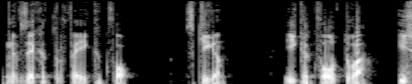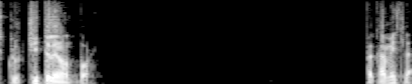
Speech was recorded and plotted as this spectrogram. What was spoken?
Не взеха трофеи. Какво? Скиган. И какво от това? Изключителен отбор. Така мисля.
